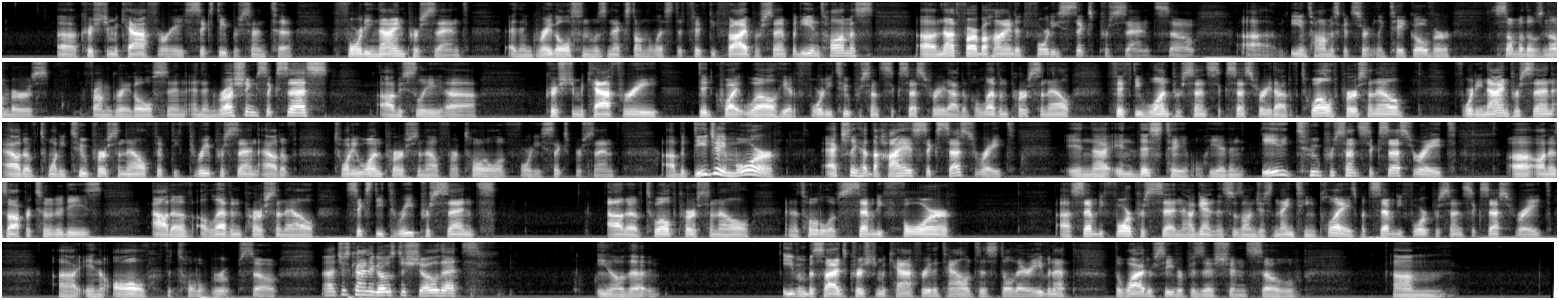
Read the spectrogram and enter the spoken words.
uh, Christian McCaffrey 60% to 49%. And then Greg Olsen was next on the list at 55%. But Ian Thomas, uh, not far behind at 46%. So, uh, Ian Thomas could certainly take over some of those numbers from Greg Olsen. And then rushing success, obviously, uh, Christian McCaffrey did quite well. He had a 42% success rate out of 11 personnel, 51% success rate out of 12 personnel, 49% out of 22 personnel, 53% out of 21 personnel for a total of 46%. Uh, but DJ Moore actually had the highest success rate in uh, in this table. He had an 82% success rate uh, on his opportunities out of 11 personnel, 63% out of 12 personnel, and a total of 74. Uh, 74%. Now, again, this was on just 19 plays, but 74% success rate uh, in all the total groups. So, uh, it just kind of goes to show that, you know, the even besides Christian McCaffrey, the talent is still there, even at the wide receiver position. So, um,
